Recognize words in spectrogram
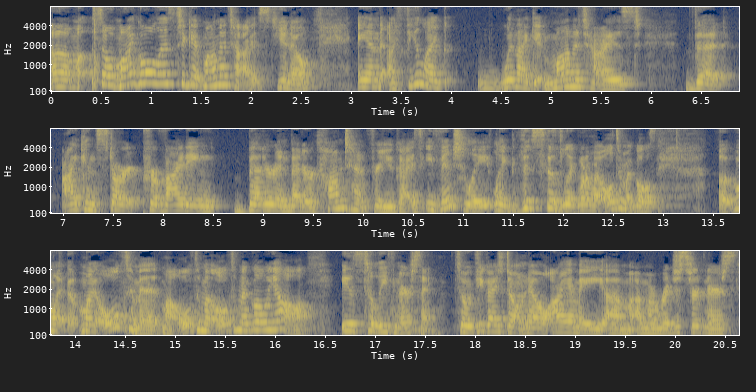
Um, so my goal is to get monetized, you know, and I feel like when I get monetized that I can start providing better and better content for you guys. Eventually, like this is like one of my ultimate goals. Uh, my, my ultimate, my ultimate, ultimate goal, y'all, is to leave nursing. So if you guys don't know, I am a, um, I'm a registered nurse.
